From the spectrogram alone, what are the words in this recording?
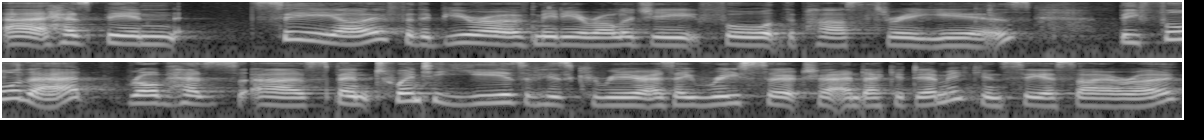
uh, has been CEO for the Bureau of Meteorology for the past three years. Before that, Rob has uh, spent 20 years of his career as a researcher and academic in CSIRO,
